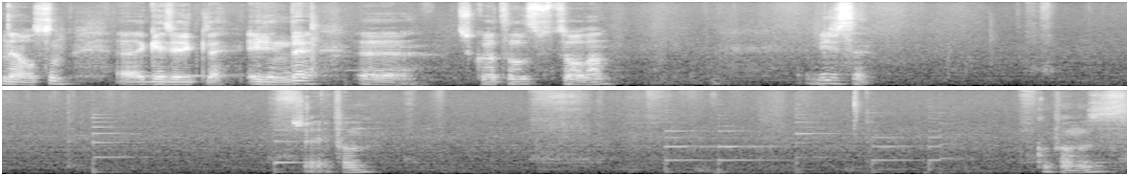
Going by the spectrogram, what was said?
ne olsun e, gecelikle elinde e, çikolatalı sütü olan birisi. Şöyle yapalım. Kupamız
